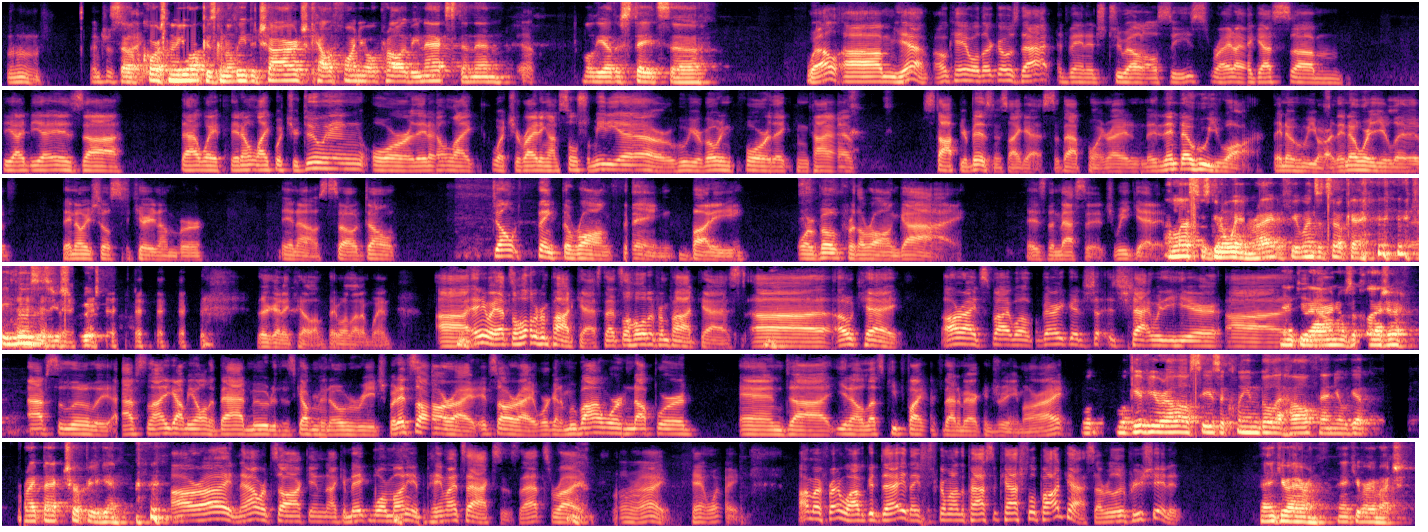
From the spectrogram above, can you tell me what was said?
Mm. Interesting. So of course, New York is going to lead the charge. California will probably be next, and then yeah. all the other states. Uh, well, um, yeah, okay. Well, there goes that advantage to LLCs, right? I guess um, the idea is uh, that way, if they don't like what you're doing, or they don't like what you're writing on social media, or who you're voting for, they can kind of stop your business. I guess at that point, right? And they, they know who you are. They know who you are. They know where you live. They know your social security number you know so don't don't think the wrong thing buddy or vote for the wrong guy is the message we get it unless he's going to win right if he wins it's okay if he loses you're screwed they're going to kill him they won't let him win uh, anyway that's a whole different podcast that's a whole different podcast uh, okay all right Tzvi well very good sh- chatting with you here uh, thank you aaron it was a pleasure Absolutely. Absolutely. Now you got me all in a bad mood with this government overreach, but it's all right. It's all right. We're going to move onward and upward. And, uh, you know, let's keep fighting for that American dream. All right. We'll, we'll give your LLCs a clean bill of health and you'll get right back chirpy again. all right. Now we're talking. I can make more money and pay my taxes. That's right. all right. Can't wait. All right, my friend. Well, have a good day. Thanks for coming on the Passive Cash Flow podcast. I really appreciate it. Thank you, Aaron. Thank you very much.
